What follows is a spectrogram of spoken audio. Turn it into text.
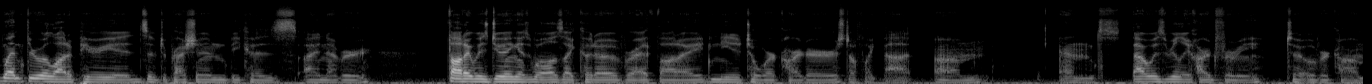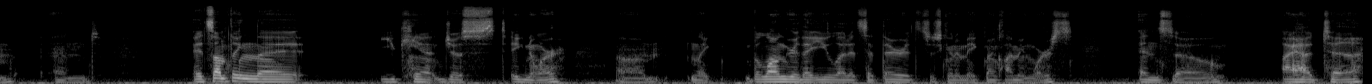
went through a lot of periods of depression because I never thought I was doing as well as I could have, or I thought I needed to work harder, or stuff like that. Um, and that was really hard for me to overcome. And it's something that you can't just ignore. Um, like the longer that you let it sit there, it's just going to make my climbing worse. And so I had to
